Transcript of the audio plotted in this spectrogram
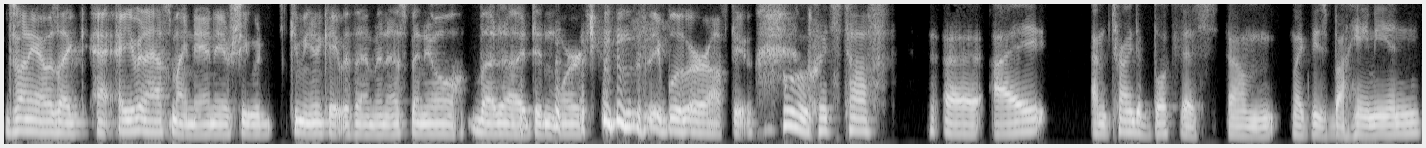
it's funny. I was like, I, I even asked my nanny if she would communicate with them in Espanol, but uh, it didn't work. they blew her off too. Ooh, it's tough. Uh, I I'm trying to book this um like these Bahamian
